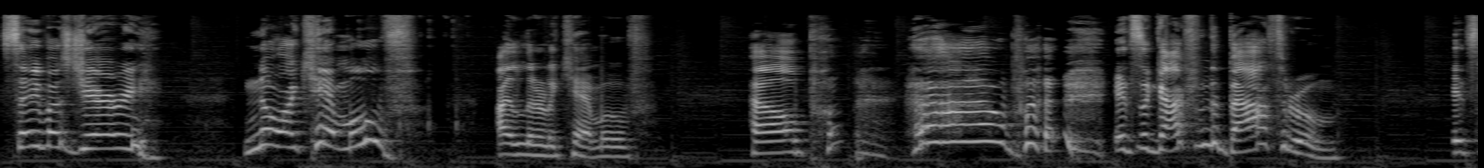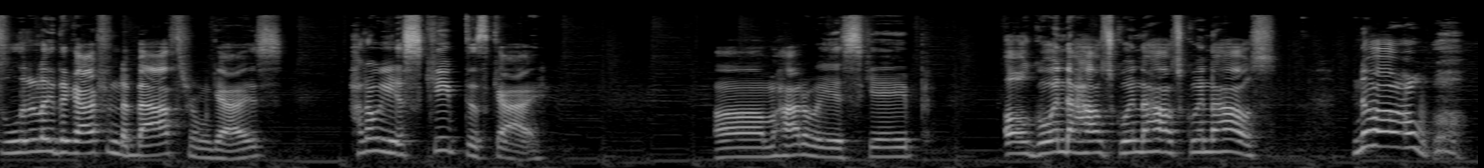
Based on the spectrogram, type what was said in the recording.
save us, Jerry. No, I can't move. I literally can't move. Help. Help. it's the guy from the bathroom. It's literally the guy from the bathroom, guys. How do we escape this guy? Um, how do we escape? Oh, go in the house, go in the house, go in the house. No!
